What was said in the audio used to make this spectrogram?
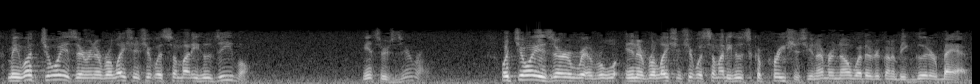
I mean, what joy is there in a relationship with somebody who's evil? The answer is zero. What joy is there in a relationship with somebody who's capricious? You never know whether they're going to be good or bad,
